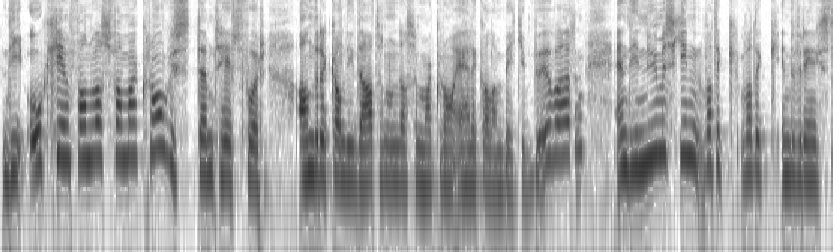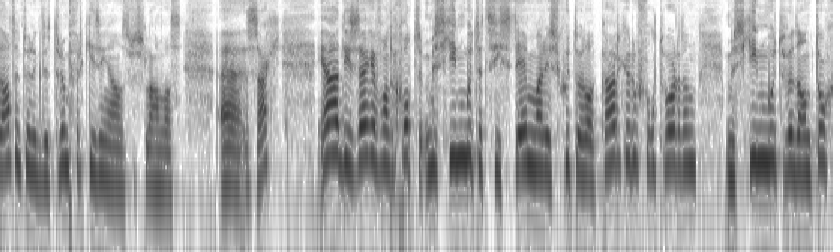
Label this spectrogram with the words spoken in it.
die ook geen fan was van Macron, gestemd heeft voor andere kandidaten omdat ze Macron eigenlijk al een beetje beu waren. En die nu misschien, wat ik, wat ik in de Verenigde Staten toen ik de Trump-verkiezingen aan het verslaan was, uh, zag, ja, die zeggen van god, misschien moet het systeem maar eens goed door elkaar geroefeld worden. Misschien moeten we dan toch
